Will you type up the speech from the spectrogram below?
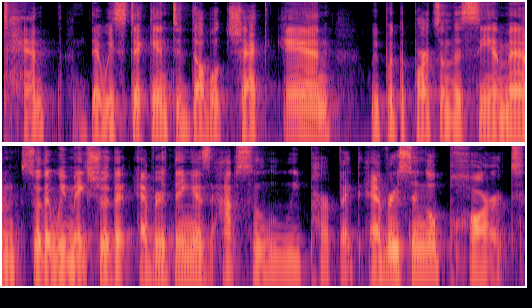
tenth that we stick in to double check and we put the parts on the CMM so that we make sure that everything is absolutely perfect. Every single part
